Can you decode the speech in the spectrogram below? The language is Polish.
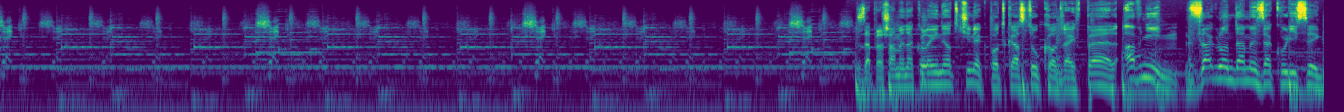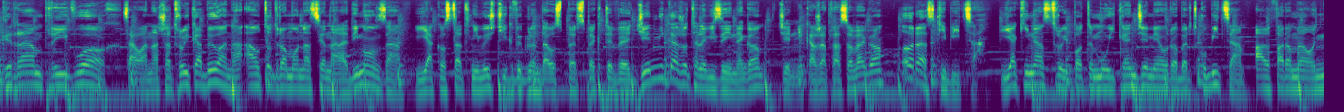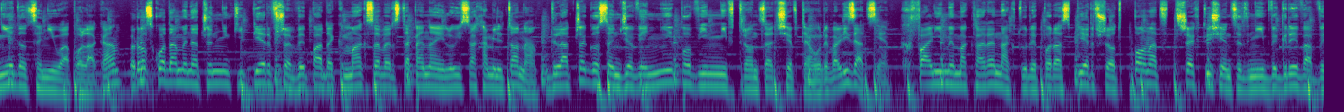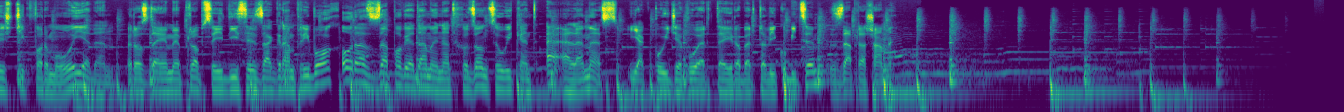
Check it, Zapraszamy na kolejny odcinek podcastu Codrive.pl, a w nim zaglądamy za kulisy Grand Prix Włoch. Cała nasza trójka była na Autodromo Nazionale di Monza. Jak ostatni wyścig wyglądał z perspektywy dziennikarza telewizyjnego, dziennikarza prasowego oraz kibica. Jaki nastrój po tym weekendzie miał Robert Kubica? Alfa Romeo nie doceniła Polaka? Rozkładamy na czynniki pierwsze wypadek Maxa Verstappena i Louisa Hamiltona. Dlaczego sędziowie nie powinni wtrącać się w tę rywalizację? Chwalimy McLarena, który po raz pierwszy od ponad 3000 dni wygrywa wyścig Formuły 1. Rozdajemy propsy i disy za Grand Prix Włoch oraz zapowiadamy nadchodzący weekend ELMS. Jak pójdzie WRT i Robertowi Kubicy? Zapraszamy.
